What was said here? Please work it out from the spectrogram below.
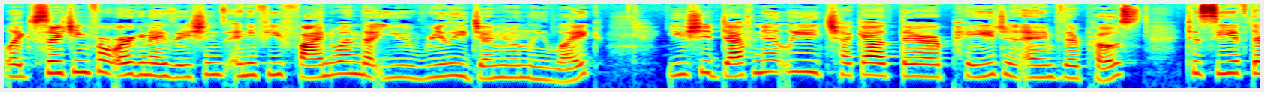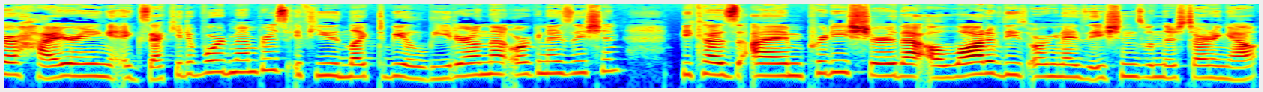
like searching for organizations, and if you find one that you really genuinely like, you should definitely check out their page and any of their posts to see if they're hiring executive board members if you'd like to be a leader on that organization because I'm pretty sure that a lot of these organizations when they're starting out,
